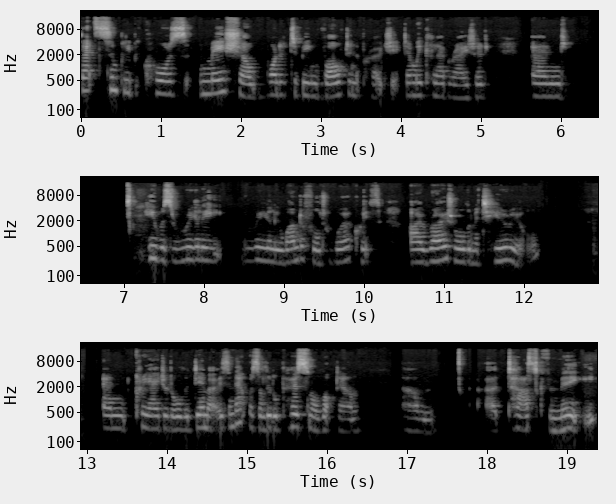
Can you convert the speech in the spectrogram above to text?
that's simply because Misha wanted to be involved in the project and we collaborated and he was really, really wonderful to work with. I wrote all the material and created all the demos, and that was a little personal lockdown um, task for me.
